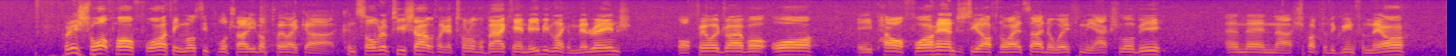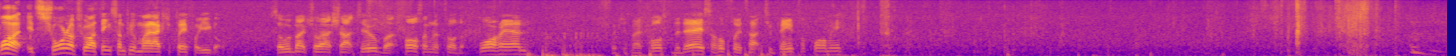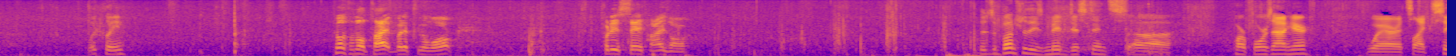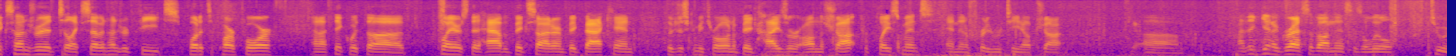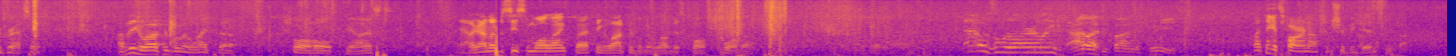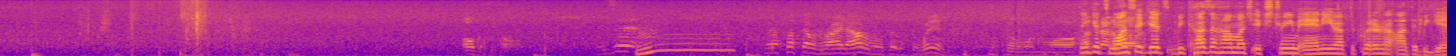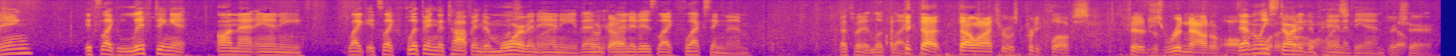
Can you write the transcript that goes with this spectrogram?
Pretty short par four. I think most people will try to either play like a conservative tee shot with like a turnover backhand, maybe even like a mid range or fairway driver or a power forehand just to get off to the right side and away from the actual OB and then uh, ship up to the green from there. But it's short enough to where I think some people might actually play for eagle. So we might try that shot too. But first I'm to throw the forehand, which is my first of the day. So hopefully it's not too painful for me. Look clean. Feels a little tight, but it's to work. Pretty safe high on. There's a bunch of these mid-distance uh, par fours out here where it's like 600 to like 700 feet, but it's a par four. And I think with uh, players that have a big sidearm, big backhand, they're just gonna be throwing a big hyzer on the shot for placement and then a pretty routine upshot. Um, I think getting aggressive on this is a little too aggressive. I think a lot of people are gonna like the short hole, to be honest. Yeah. Like I'd love to see some more length, but I think a lot of people are gonna love this ball for the. That was a little early. I like to find the trees. I think it's far enough. It should be good. Oh, that's tall. Is it? Mm, I thought that would ride out a little bit with the wind. Go one more. I think it's once it gets because of how much extreme ante you have to put on it at the beginning. It's like lifting it on that ante, like it's like flipping the top into more of an ante than Okay. than it is like flexing them. That's what it looked I like. I think that that one I threw was pretty close. If it had just ridden out at all. Definitely started to pan at the end for Yep. sure.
